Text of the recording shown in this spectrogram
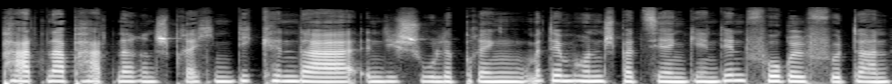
Partner, Partnerin sprechen, die Kinder in die Schule bringen, mit dem Hund spazieren gehen, den Vogel füttern,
